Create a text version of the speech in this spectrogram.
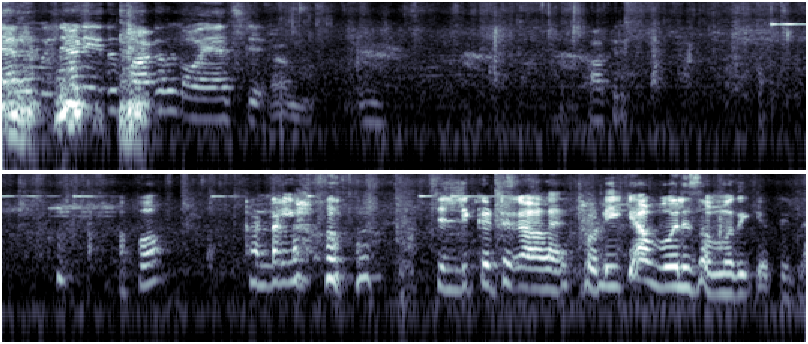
ഞാൻ മുന്നാടി ഇത് പാകത്ത് പോയാച്ച് ஆமா. പാത്രി അപ്പോൾ കണ്ടല്ലോ ചെല്ലിക്കെട്ട് കാളെ തൊടിക്കാൻ പോലും സമ്മതിക്കത്തില്ല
